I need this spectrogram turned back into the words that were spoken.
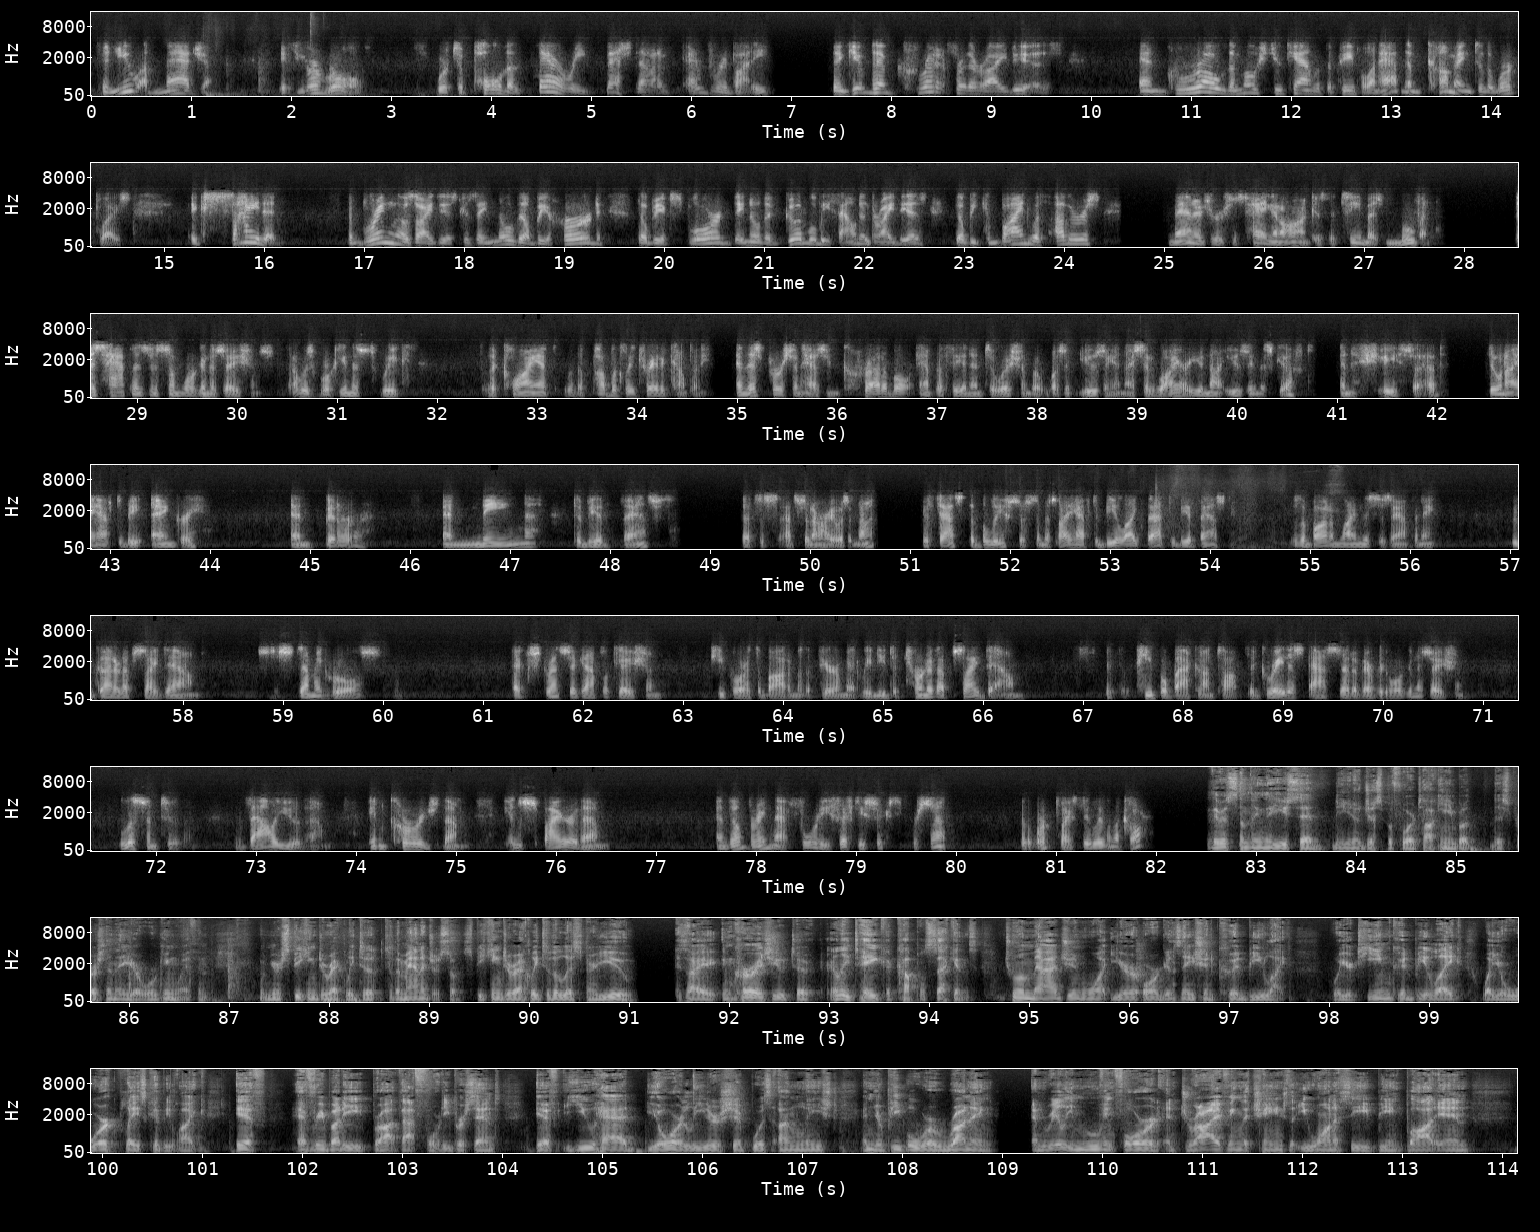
can you imagine if your role were to pull the very best out of everybody, then give them credit for their ideas and grow the most you can with the people and have them coming to the workplace excited to bring those ideas because they know they'll be heard, they'll be explored, they know that good will be found in their ideas, they'll be combined with others. Managers just hanging on because the team is moving. This happens in some organizations. I was working this week with a client with a publicly traded company. And this person has incredible empathy and intuition, but wasn't using it. And I said, Why are you not using this gift? And she said, Don't I have to be angry and bitter and mean to be advanced? That's a sad scenario, is it not? If that's the belief system, is I have to be like that to be advanced, the bottom line this is, Anthony, we've got it upside down. Systemic rules, extrinsic application, people are at the bottom of the pyramid. We need to turn it upside down, get the people back on top, the greatest asset of every organization. Listen to them, value them, encourage them, inspire them, and they'll bring that 40, 50, 60% to the workplace. They live in the car. There was something that you said, you know, just before talking about this person that you're working with, and when you're speaking directly to, to the manager, so speaking directly to the listener, you, is I encourage you to really take a couple seconds to imagine what your organization could be like, what your team could be like, what your workplace could be like if everybody brought that 40%, if you had your leadership was unleashed and your people were running and really moving forward and driving the change that you want to see being bought in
